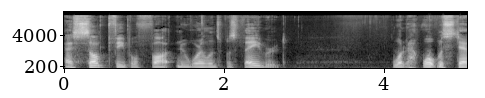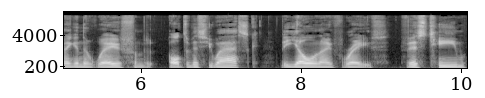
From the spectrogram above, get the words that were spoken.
as some people thought New Orleans was favored. What, what was standing in the way from Ultimus, you ask? The Yellowknife Wraiths. This team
